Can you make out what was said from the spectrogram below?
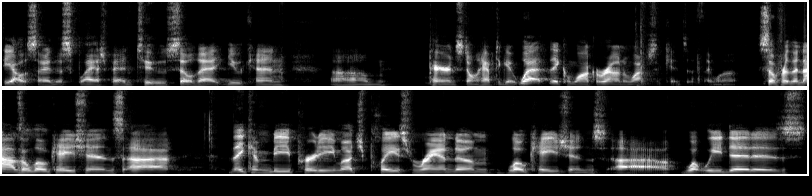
the outside of the splash pad too, so that you can um, parents don't have to get wet; they can walk around and watch the kids if they want. So for the nozzle locations. Uh, they can be pretty much placed random locations. Uh, what we did is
